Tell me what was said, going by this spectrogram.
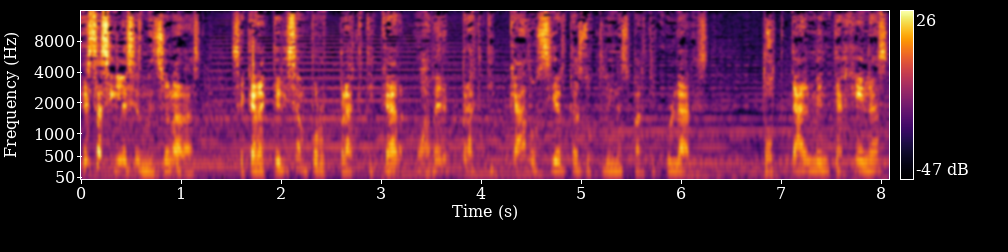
Estas iglesias mencionadas se caracterizan por practicar o haber practicado ciertas doctrinas particulares, totalmente ajenas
